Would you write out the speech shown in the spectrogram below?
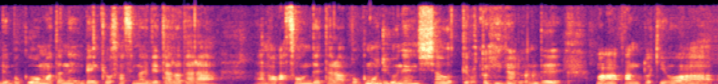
で僕をまたね勉強させないでダラダラあの遊んでたら僕も留年しちゃうってことになるんで まああの時は、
